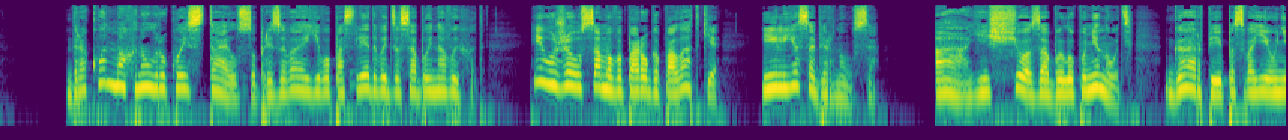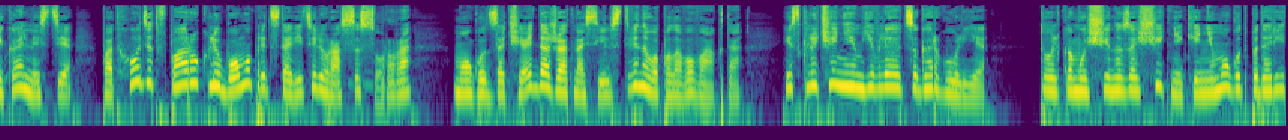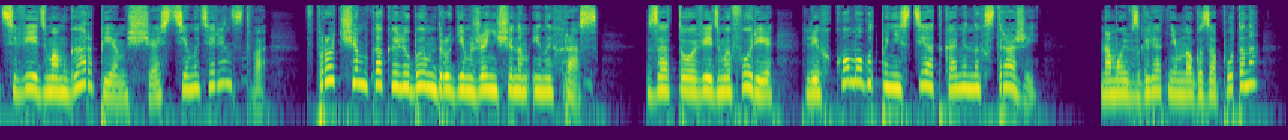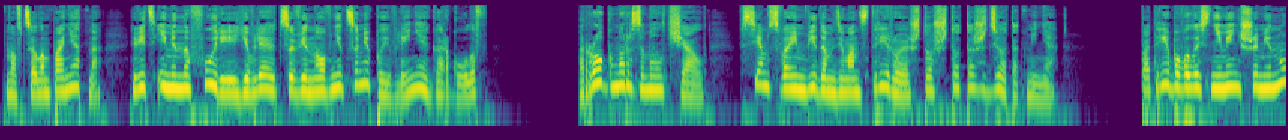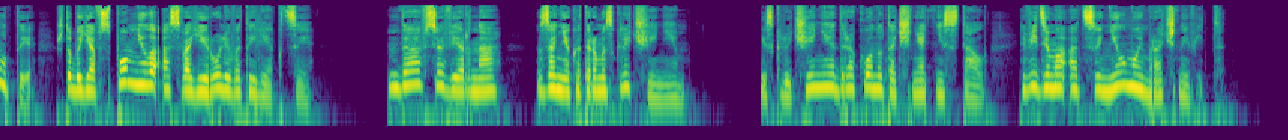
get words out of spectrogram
Дракон махнул рукой Стайлсу, призывая его последовать за собой на выход. И уже у самого порога палатки Илья собернулся. «А, еще забыл упомянуть. Гарпии по своей уникальности подходят в пару к любому представителю расы Сорора. Могут зачать даже от насильственного полового акта. Исключением являются горгульи — только мужчины-защитники не могут подарить ведьмам-гарпиям счастье материнства, впрочем, как и любым другим женщинам иных рас. Зато ведьмы-фурии легко могут понести от каменных стражей. На мой взгляд, немного запутано, но в целом понятно, ведь именно фурии являются виновницами появления горгулов. Рогмар замолчал, всем своим видом демонстрируя, что что-то ждет от меня — Потребовалось не меньше минуты, чтобы я вспомнила о своей роли в этой лекции. Да, все верно, за некоторым исключением. Исключение дракон уточнять не стал, видимо, оценил мой мрачный вид.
